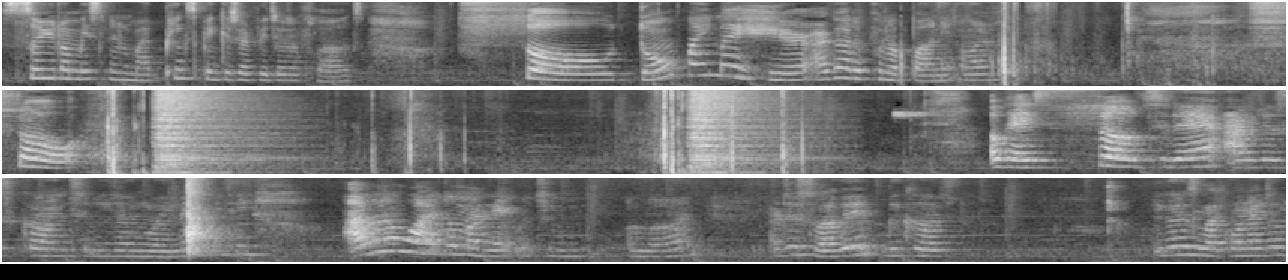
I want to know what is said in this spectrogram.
so you don't miss any of my pink spinkers or videos or vlogs. So, don't mind my hair. I gotta put a bonnet on. So, Okay, so today I'm just going to be doing my neck routine. I don't know why I do my neck routine a lot. I just love it because you guys like when I do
